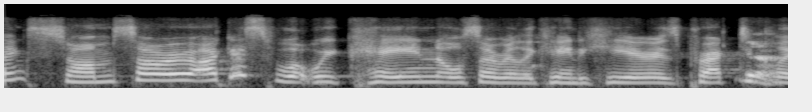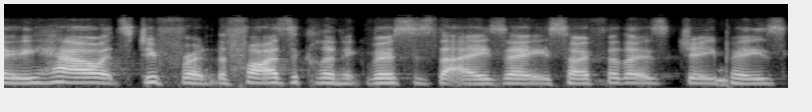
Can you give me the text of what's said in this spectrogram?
Thanks, Tom. So I guess what we're keen, also really keen to hear is practically yeah. how it's different, the Pfizer clinic versus the AZ. So for those GPs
